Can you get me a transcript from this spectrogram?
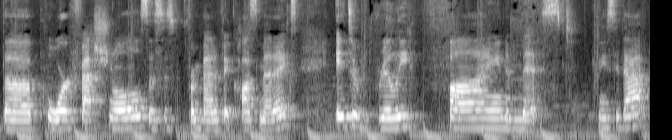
the Professionals. This is from Benefit Cosmetics. It's a really fine mist. Can you see that?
